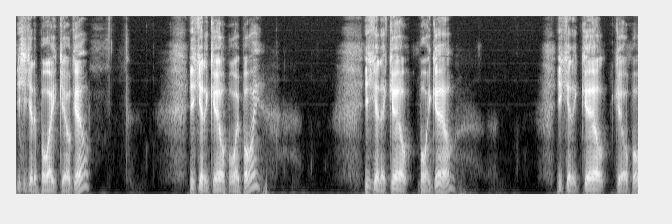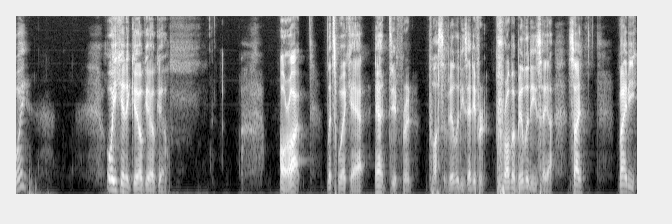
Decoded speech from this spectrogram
You could get a boy, girl, girl. You could get a girl, boy, boy. You could get a girl, boy, girl. You get a girl, girl, boy. Or you get a girl, girl, girl. All right, let's work out our different possibilities, our different probabilities here. So maybe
